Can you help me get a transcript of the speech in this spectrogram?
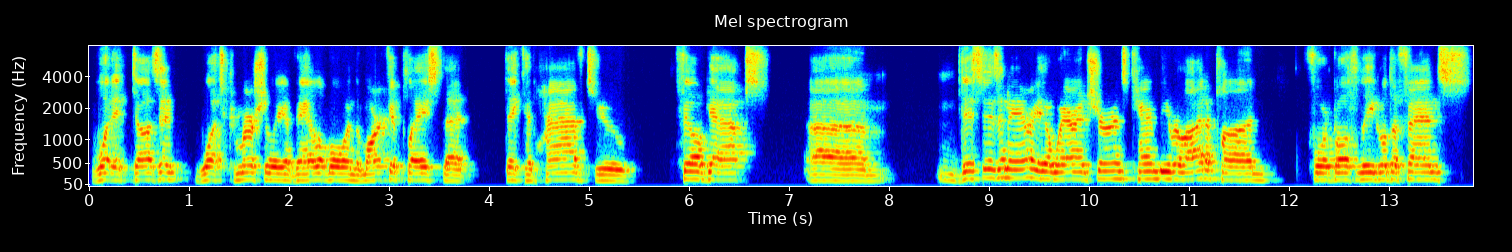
what it doesn't, what's commercially available in the marketplace that they could have to fill gaps. Um, this is an area where insurance can be relied upon for both legal defense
